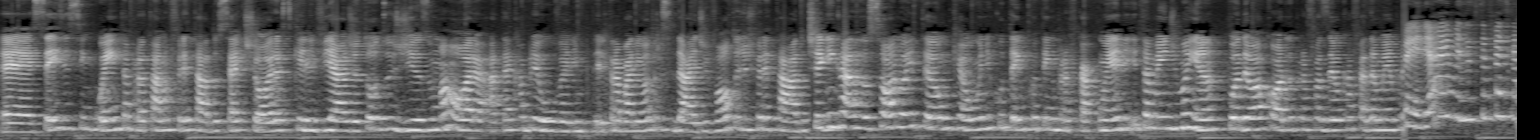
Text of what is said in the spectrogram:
é, 6h50 para estar no fretado 7 horas, que ele viaja todos os dias uma hora até Cabreúva, ele, ele trabalha em outra cidade, volta de fretado, chega em casa só à noitão, que é o único tempo que eu tenho para ficar com ele, e também de manhã, quando eu acordo para fazer o café da manhã pra ele. Ai, mas você faz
